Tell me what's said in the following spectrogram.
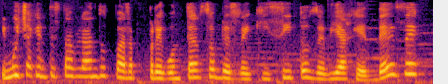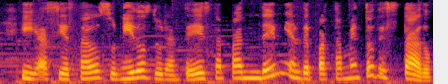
y mucha gente está hablando para preguntar sobre requisitos de viaje desde y hacia Estados Unidos durante esta pandemia. El Departamento de Estado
